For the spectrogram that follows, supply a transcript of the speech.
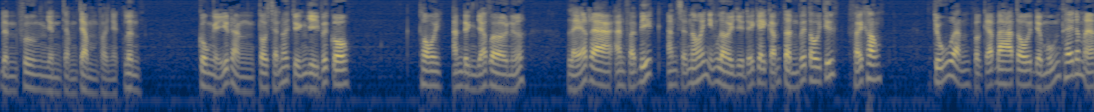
đình Phương nhìn chầm chầm vào Nhật Linh. Cô nghĩ rằng tôi sẽ nói chuyện gì với cô? Thôi, anh đừng giả vờ nữa. Lẽ ra anh phải biết anh sẽ nói những lời gì để gây cảm tình với tôi chứ, phải không? Chú anh và cả ba tôi đều muốn thế đó mà.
